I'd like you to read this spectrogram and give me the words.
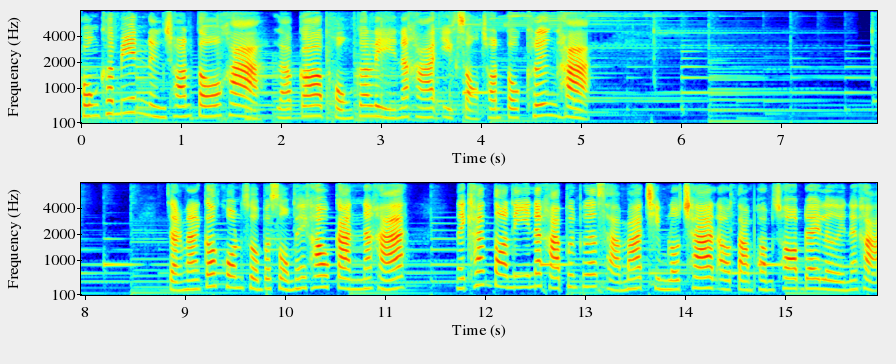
ผงขมิ้น 1 ช้อนโต๊ะค่ะ แล้วก็ผงกะหรี่นะคะ อีก 2 ช้อนโต๊ะครึ่งค่ะจากนั้นก็คนส่วนผสมให้เข้ากันนะคะ ในขั้นตอนนี้นะคะ เพื่อนๆสามารถชิมรสชาติเอาตามความชอบได้เลยนะคะ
